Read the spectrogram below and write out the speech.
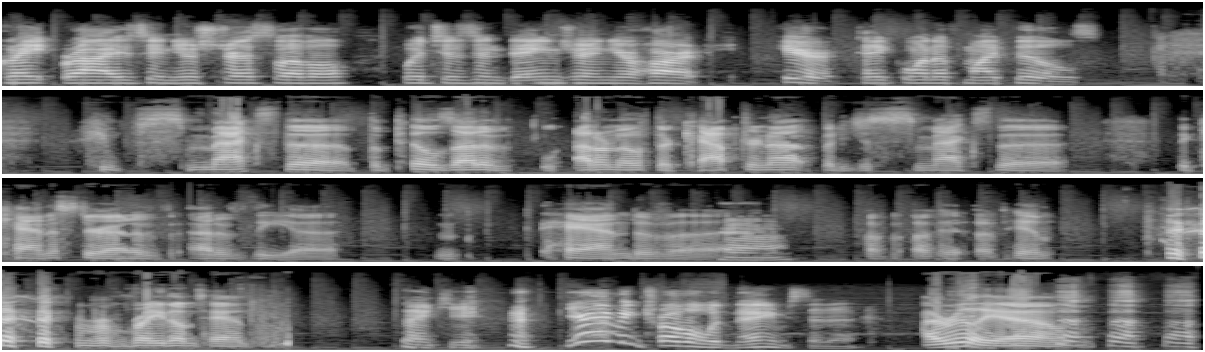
great rise in your stress level, which is endangering your heart. Here, take one of my pills. He smacks the the pills out of. I don't know if they're capped or not, but he just smacks the the canister out of out of the uh, hand of uh Uh, of of, hi- of him. Radon's hand. thank you. You're having trouble with names today. I really am.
